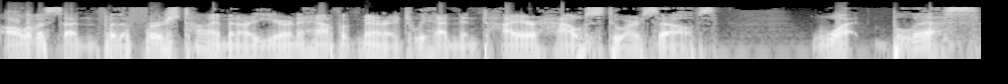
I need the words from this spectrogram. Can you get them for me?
All of a sudden, for the first time in our year and a half of marriage, we had an entire house to ourselves. What bliss!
